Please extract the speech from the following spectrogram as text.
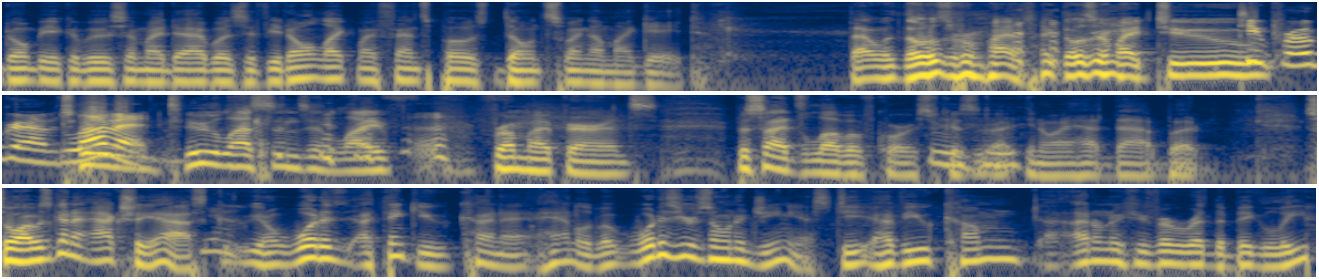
don't be a caboose." And my dad was, "If you don't like my fence post, don't swing on my gate." That was those were my like those are my two two programs. Two, Love it. Two lessons in life from my parents. Besides love, of course, because Mhm. you know I had that. But so I was going to actually ask, Yeah. you know, what is? I think you kind of handled it, but what is your zone of genius? Do you, have you come? I don't know if you've ever read The Big Leap.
